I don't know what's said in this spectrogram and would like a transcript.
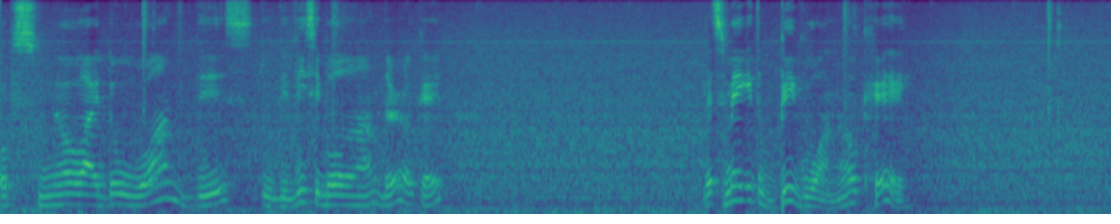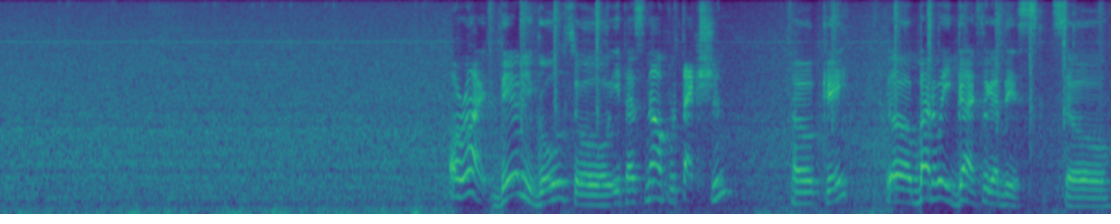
Oops, no, I don't want this to be visible under, okay. Let's make it a big one. Okay. Alright, there you go. So it has now protection. Okay. Uh, by the way, guys, look at this. So,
